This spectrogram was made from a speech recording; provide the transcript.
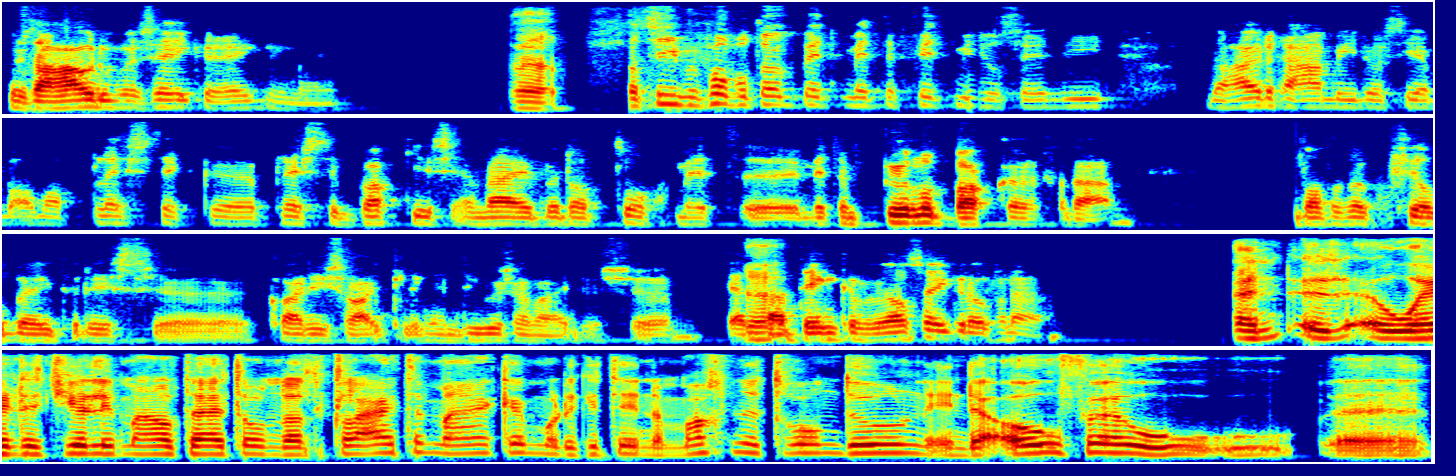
Dus daar houden we zeker rekening mee. Ja. Dat zie je bijvoorbeeld ook met, met de fitmeals. Hè. Die, de huidige aanbieders die hebben allemaal plastic, uh, plastic bakjes. En wij hebben dat toch met, uh, met een pullenbak uh, gedaan. Omdat het ook veel beter is qua recycling en duurzaamheid. Dus ja, ja, daar denken we wel zeker over na. En hoe heet het jullie maaltijd om dat klaar te maken? Moet ik het in de magnetron doen? In de oven? Hoe, hoe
